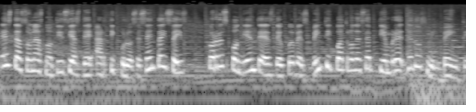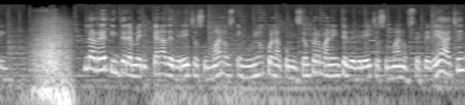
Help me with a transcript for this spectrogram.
Estas son las noticias de artículo 66 correspondiente a este jueves 24 de septiembre de 2020. La Red Interamericana de Derechos Humanos, en unión con la Comisión Permanente de Derechos Humanos CPDH,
